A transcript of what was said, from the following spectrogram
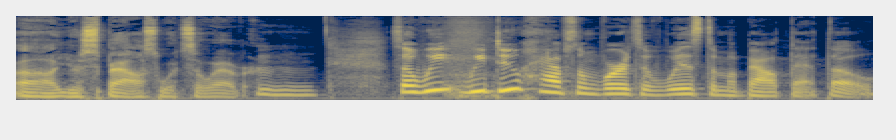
uh, your spouse whatsoever. So we we do have some words of wisdom about that though,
